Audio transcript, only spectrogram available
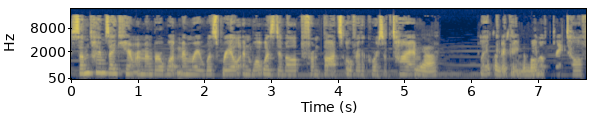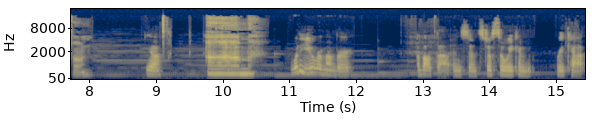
sometimes I can't remember what memory was real and what was developed from thoughts over the course of time. Yeah. Like That's a game of playing telephone. Yeah. Um, What do you remember about that instance, just so we can recap?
